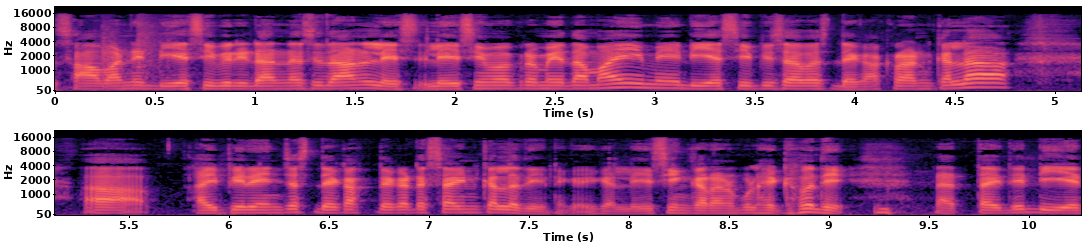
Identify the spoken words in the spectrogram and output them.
සාමාන්‍ය DSCP රිඩන්ඩන්සි දාන ලේසිම ක්‍රමේ තමයි මේ DSCP සර්වර්ස් දෙකක් රන් කළා අයිපරේන්ජස් දෙකක් දෙකට සයින් කල තියෙන එක. ලේසින් කරන්න පුල එකමදේ නැත්තයිති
